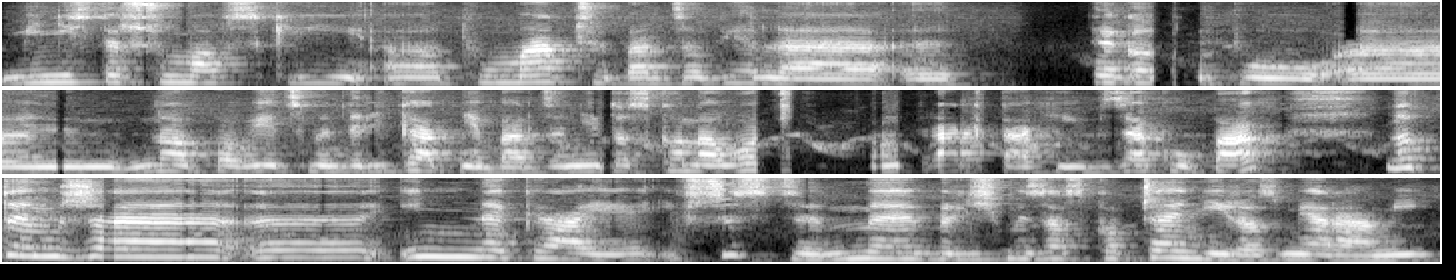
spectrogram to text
Minister Szumowski e, tłumaczy bardzo wiele e, tego typu, e, no powiedzmy delikatnie bardzo, niedoskonałości kontraktach i w zakupach, no tym, że inne kraje i wszyscy my byliśmy zaskoczeni rozmiarami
